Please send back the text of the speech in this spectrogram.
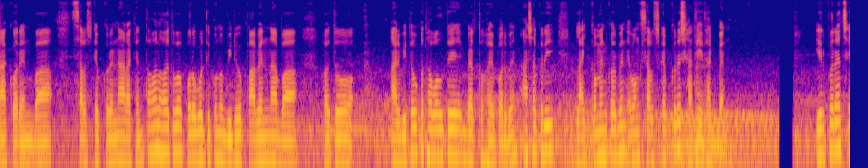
না করেন বা সাবস্ক্রাইব করে না রাখেন, তাহলে হয়তো বা পরবর্তী কোনো ভিডিও পাবেন না বা হয়তো আরবিতেও কথা বলতে ব্যর্থ হয়ে পড়বেন। আশা করি লাইক কমেন্ট করবেন এবং সাবস্ক্রাইব করে সাথেই থাকবেন। এরপর আছে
